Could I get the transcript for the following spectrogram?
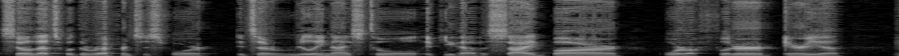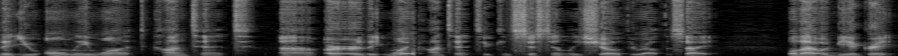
So that's what the reference is for. It's a really nice tool if you have a sidebar or a footer area that you only want content uh, or, or, that you want content to consistently show throughout the site. Well, that would be a great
